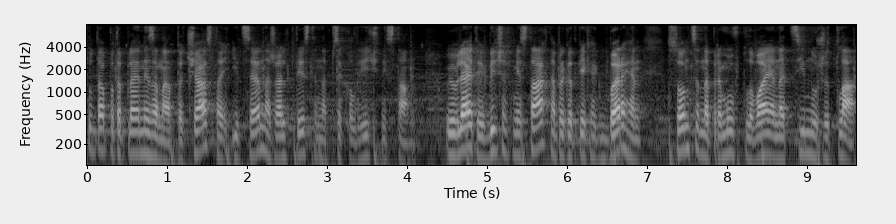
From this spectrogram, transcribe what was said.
туди потрапляє не занадто часто, і це, на жаль, тисне на психологічний стан. Уявляєте, в більших містах, наприклад, таких як Берген, сонце напряму впливає на ціну житла.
